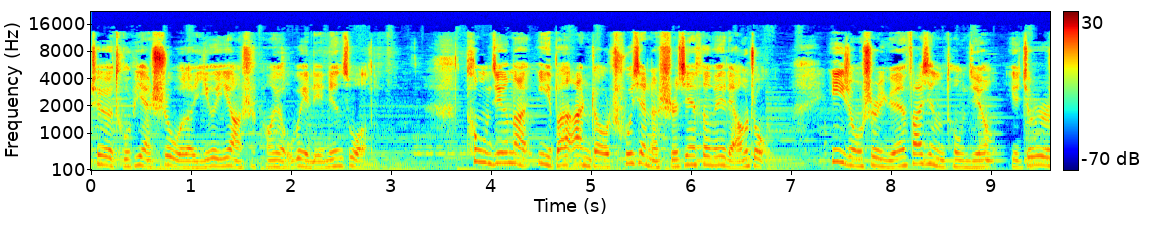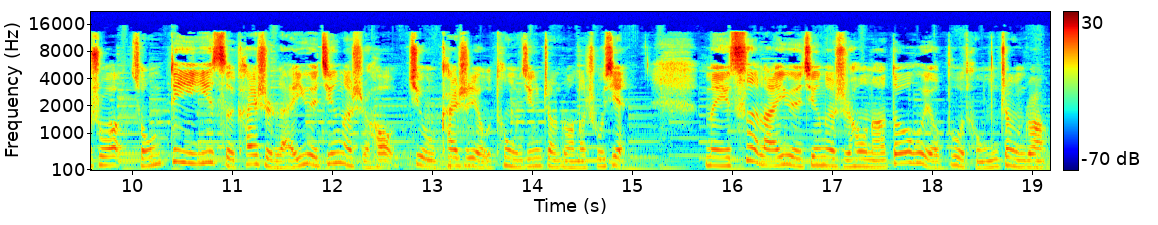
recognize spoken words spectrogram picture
这个图片是我的一个营养师朋友为琳琳做的。痛经呢一般按照出现的时间分为两种，一种是原发性的痛经，也就是说从第一次开始来月经的时候就开始有痛经症状的出现，每次来月经的时候呢都会有不同症状。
